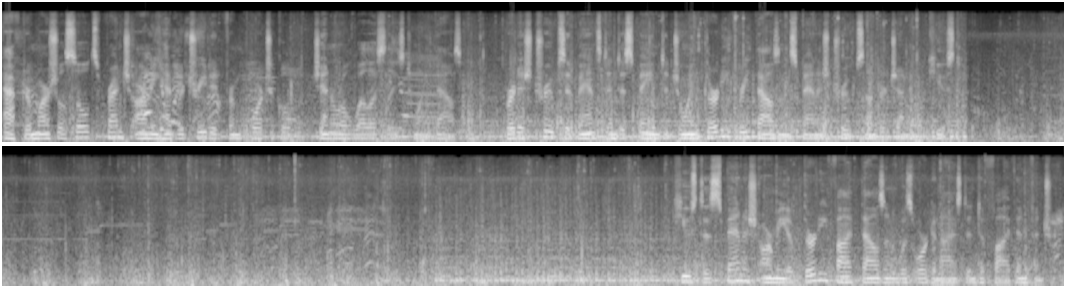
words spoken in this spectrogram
After Marshal Soult's French army had retreated from Portugal, General Wellesley's 20,000 British troops advanced into Spain to join 33,000 Spanish troops under General Cuesta. Cuesta's Spanish army of 35,000 was organized into five infantry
